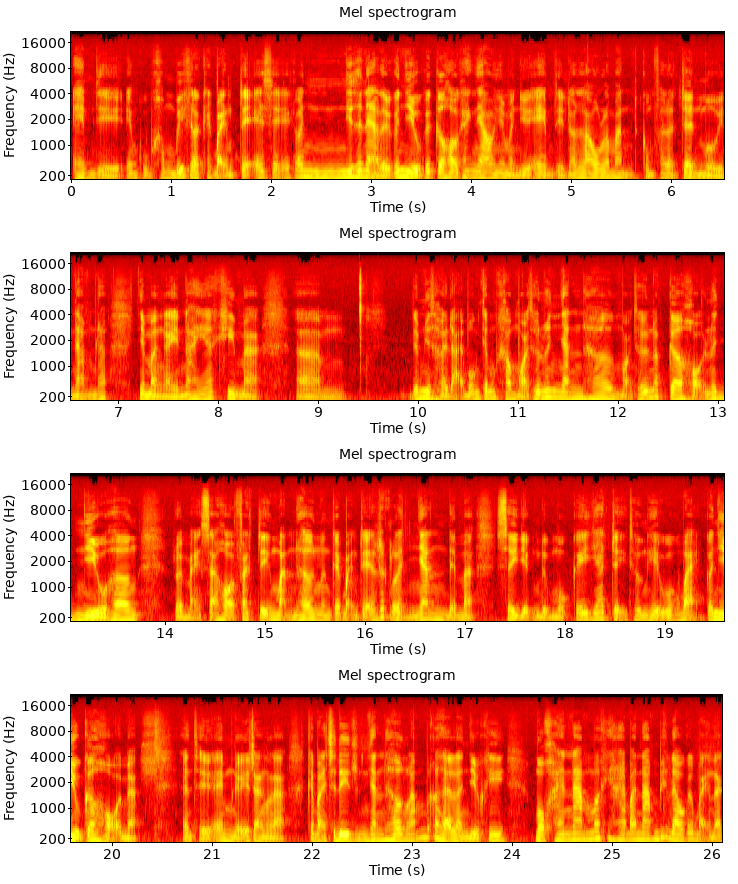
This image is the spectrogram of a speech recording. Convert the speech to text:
em thì em cũng không biết là các bạn trẻ sẽ có như thế nào thì có nhiều cái cơ hội khác nhau nhưng mà như em thì nó lâu lắm anh cũng phải là trên 10 năm đó. Nhưng mà ngày nay á khi mà uh, giống như thời đại 4.0 mọi thứ nó nhanh hơn mọi thứ nó cơ hội nó nhiều hơn rồi mạng xã hội phát triển mạnh hơn nên các bạn trẻ rất là nhanh để mà xây dựng được một cái giá trị thương hiệu của các bạn. Có nhiều cơ hội mà. Em thì em nghĩ rằng là các bạn sẽ đi nhanh hơn lắm. Có thể là nhiều khi một hai năm khi hai ba năm biết đâu các bạn đã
